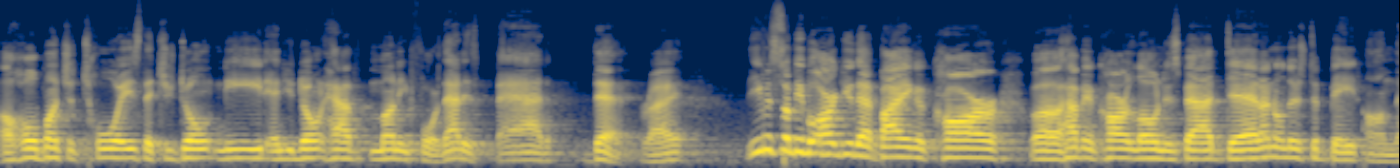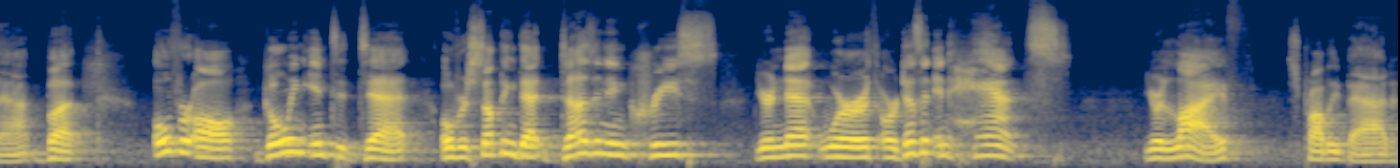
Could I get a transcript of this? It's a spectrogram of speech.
a whole bunch of toys that you don't need and you don't have money for. That is bad debt, right? Even some people argue that buying a car, uh, having a car loan is bad debt. I know there's debate on that. But overall, going into debt over something that doesn't increase your net worth or doesn't enhance your life is probably bad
